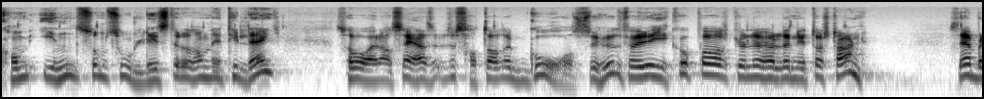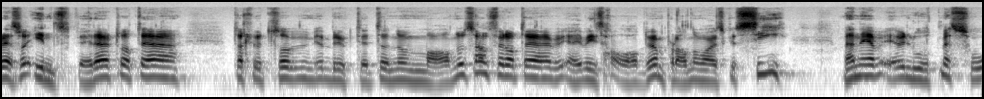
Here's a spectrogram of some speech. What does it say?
kom inn som solister og sånn i tillegg, så var altså Jeg du satt og hadde gåsehud før du gikk opp og skulle holde nyttårstalen. Så jeg ble så inspirert at jeg til slutt så jeg brukte jeg ikke noe manus, for at jeg, jeg vis- hadde jo en plan om hva jeg skulle si. Men jeg, jeg lot meg så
